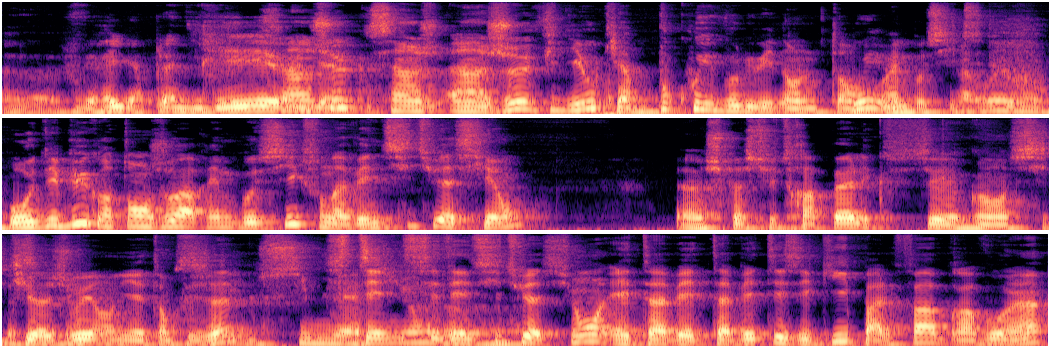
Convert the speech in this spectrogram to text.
Euh, vous verrez, il y a plein d'idées. C'est un Euh, a- jeu, c'est un, un jeu vidéo qui a beaucoup évolué dans le temps, Oui. Rainbow Six. Ah oui, oui. Au début, quand on jouait à Rainbow Six, on avait une situation. Euh, je sais pas si tu te rappelles, quand, si tu as joué en y étant plus jeune. C'était une situation et tu avais, tes équipes, Alpha, Bravo, hein,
